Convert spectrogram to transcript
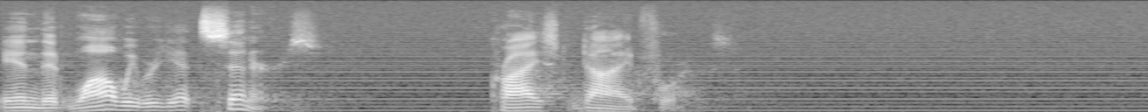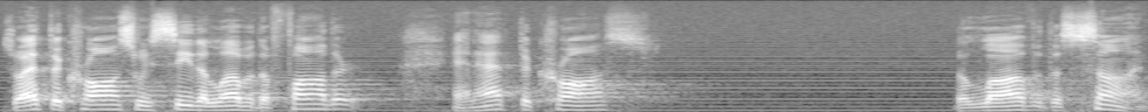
in that while we were yet sinners, Christ died for us. So at the cross, we see the love of the Father, and at the cross, the love of the Son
